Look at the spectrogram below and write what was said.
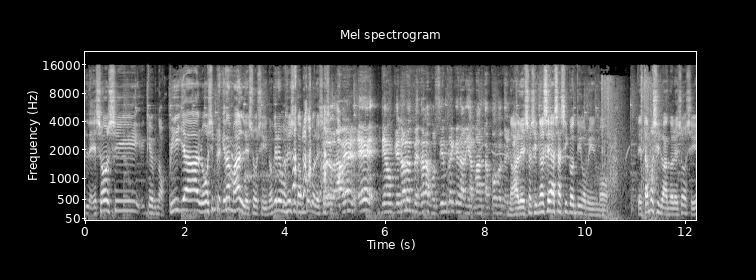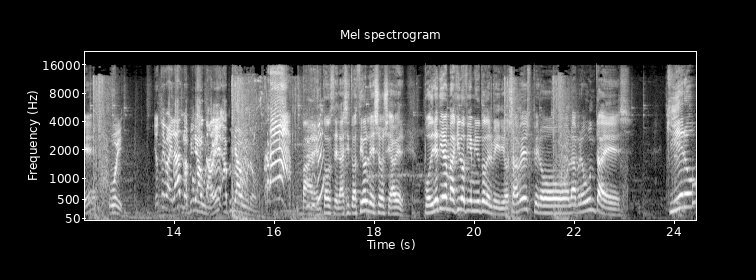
Lesosi, que nos pilla, luego siempre queda mal Lesosi, no queremos eso tampoco, Lesosi. Pero, a ver, eh, ni aunque no lo empezáramos, siempre quedaría mal, tampoco te. No, Lesosi, no seas así contigo mismo. Te estamos silbando, Lesosi, eh. Uy, Yo estoy bailando. ha pillado uno. ¿eh? Ha pillado uno. Vale, entonces, la situación Lesosi, a ver. Podría tirarme aquí los 10 minutos del vídeo, ¿sabes? Pero la pregunta es. ¿Quiero?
